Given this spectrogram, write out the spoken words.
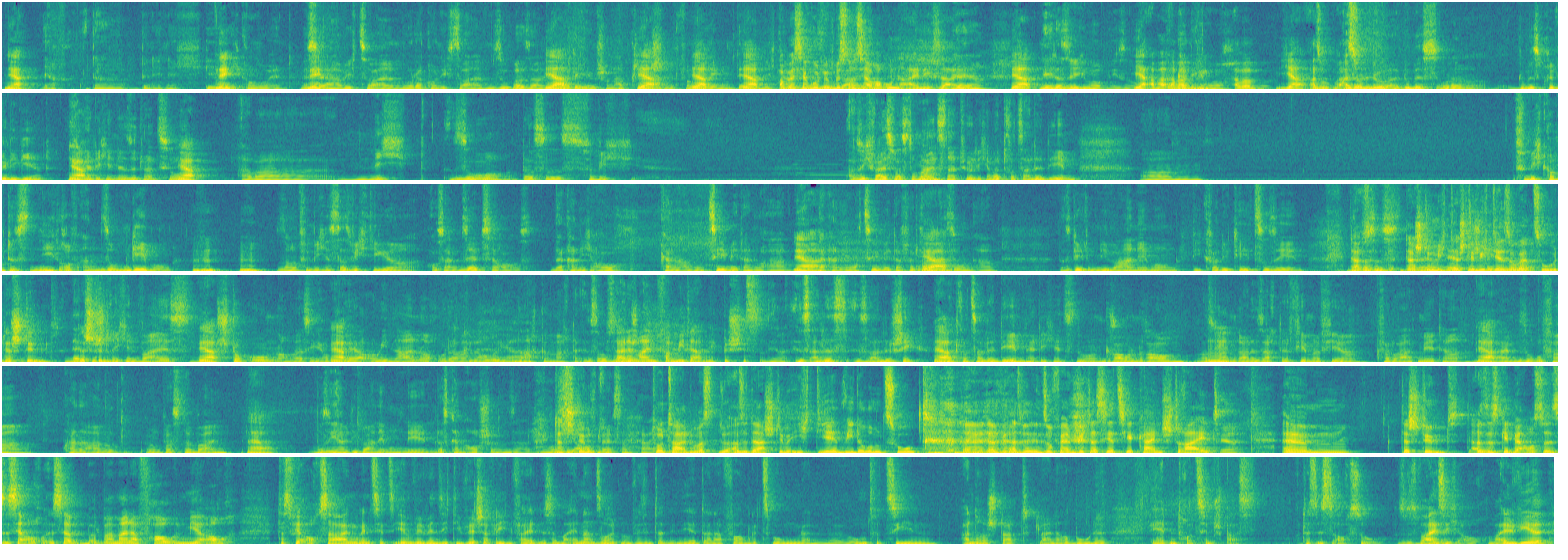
Ja? Ja, da bin ich nicht gegen nee? kongruent. Bisher nee? habe ich zu allem oder konnte ich zu allem super sagen. Ja. Ich wollte eben schon abklatschen ja. von ja. wegen der ja. Aber ist ja gut, wir müssen uns ja aber uneinig sein. Ja, ja. ja. Nee, das sehe ich überhaupt nicht so. Ja, aber, aber, aber ja, also. Also du, du bist oder du bist privilegiert, ja. sicherlich in der Situation. Ja. Aber nicht so, dass es für mich. Also ich weiß, was du meinst mhm. natürlich, aber trotz alledem ähm, für mich kommt es nie darauf an, so Umgebung. Mhm, mh. Sondern für mich ist das Wichtige aus einem selbst heraus. Da kann ich auch, keine Ahnung, 10 Meter nur haben. Ja. Da kann ich auch 10 Meter für drei ja. Personen haben. Das geht um die Wahrnehmung, die Qualität zu sehen. Das, das ist da, stimme ich, da stimme ich dir sogar zu, das stimmt. Nette das Strich in weiß, ja. mit Stuck oben noch, weiß nicht, ob ja. der Original noch oder glaube, ja. nachgemachter ist. Auch Sei denn, mein Vermieter hat mich beschissen. Ja, ist alles, ist alles schick. Ja. Aber trotz alledem hätte ich jetzt nur einen grauen Raum, was mhm. ich eben gerade sagte, 4x4 Quadratmeter mit einem Sofa, keine Ahnung, irgendwas dabei. Ja muss ich halt die Wahrnehmung nehmen, das kann auch schön sein. Das die stimmt. Aufmerksamkeit. Total. Du hast, du, also da stimme ich dir wiederum zu. äh, da, also insofern wird das jetzt hier kein Streit. Ja. Ähm, Das stimmt. Also es geht mir auch so. Es ist ja auch, ist ja bei meiner Frau und mir auch, dass wir auch sagen, wenn es jetzt irgendwie, wenn sich die wirtschaftlichen Verhältnisse mal ändern sollten und wir sind dann in irgendeiner Form gezwungen, dann äh, umzuziehen, andere Stadt, kleinere Bude, wir hätten trotzdem Spaß. Und das ist auch so. Also das weiß ich auch, weil wir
